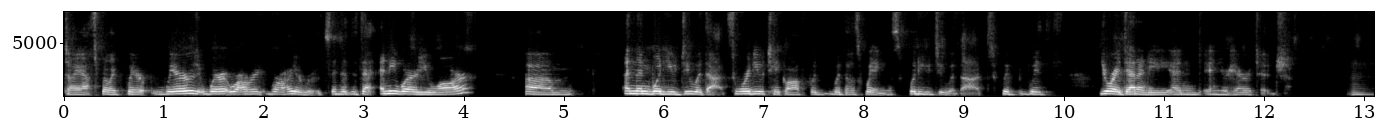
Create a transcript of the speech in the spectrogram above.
diaspora like where where where, where, are, where are your roots? And is that anywhere you are? Um, and then what do you do with that? So where do you take off with with those wings? What do you do with that with with your identity and and your heritage? Mm.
